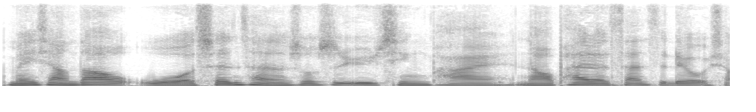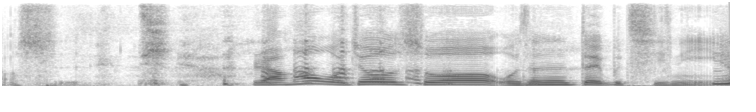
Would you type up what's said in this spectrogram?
没想到我生产的时候是玉清拍，然后拍了三十六小时，然后我就说，我真的对不起你，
